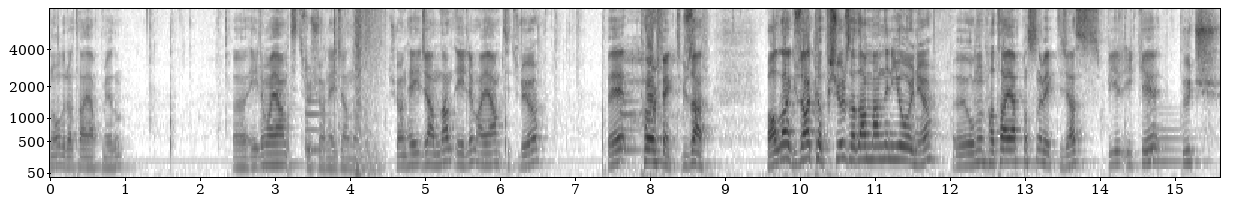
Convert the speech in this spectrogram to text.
ne olur hata yapmayalım. Ee, elim ayağım titriyor şu an heyecandan. Şu an heyecandan elim ayağım titriyor. Ve perfect. Güzel. Vallahi güzel kapışıyoruz. Adam benden iyi oynuyor. Ee, onun hata yapmasını bekleyeceğiz. 1, 2, 3.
